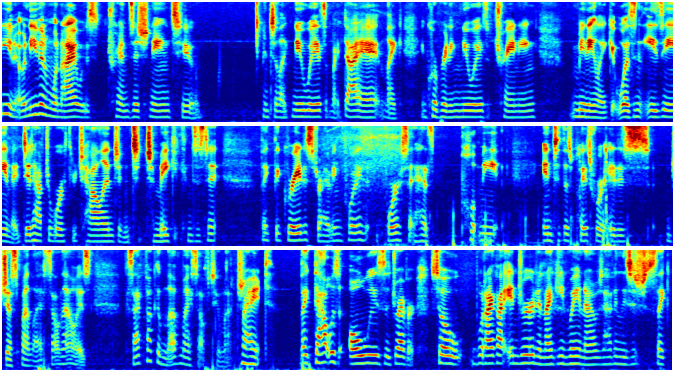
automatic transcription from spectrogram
you know, and even when I was transitioning to into like new ways of my diet and like incorporating new ways of training, meaning like it wasn't easy and I did have to work through challenge and to, to make it consistent. Like the greatest driving force, force that has put me into this place where it is just my lifestyle now is because I fucking love myself too much. Right. Like that was always the driver. So when I got injured and I gained weight and I was having these issues, like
